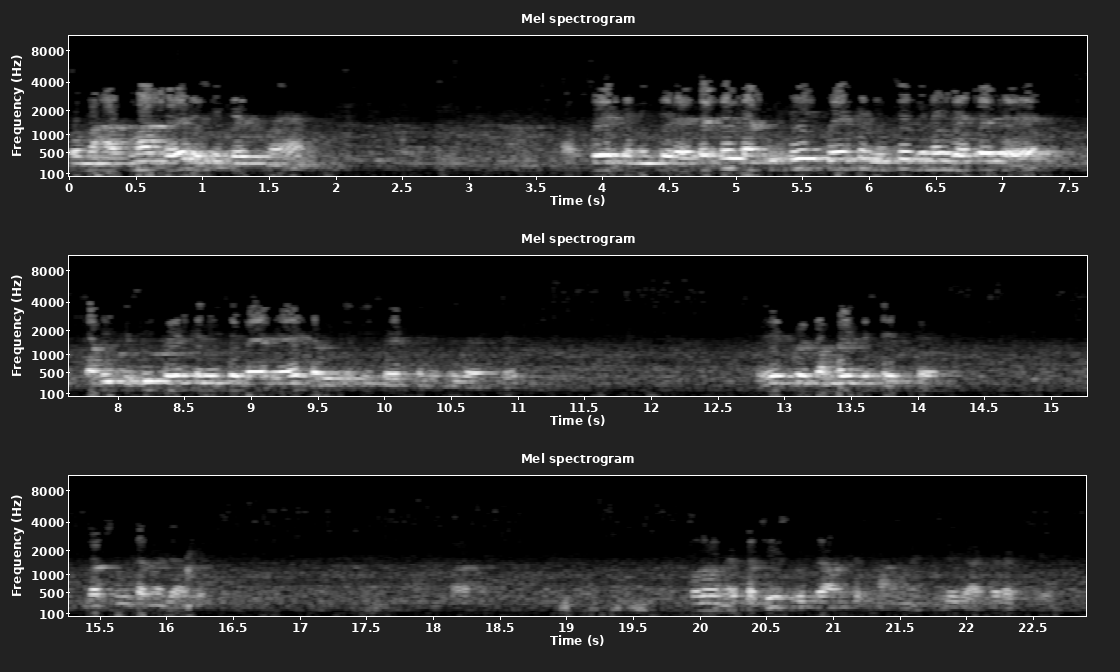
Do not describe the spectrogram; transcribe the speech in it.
तो महात्मा थे ऋषिकेश में पेड़ के नीचे रहते थे कभी एक पेड़ के नीचे भी नहीं रहते थे। कभी किसी पेड़ के नीचे बैठ गए, कभी किसी पेड़ के नीचे बैठ गए। एक कोई बम्बई के सेठ थे, दर्शन करने जाते उन्होंने पच्चीस रुपया उनके सामने ले जाकर रखे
